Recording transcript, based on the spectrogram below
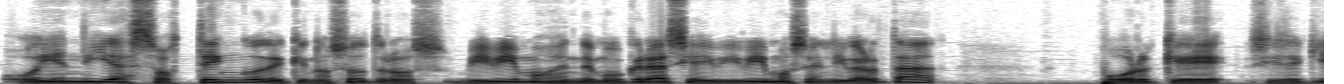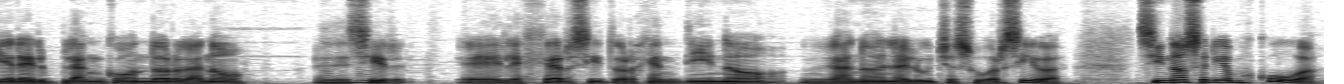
hoy en día sostengo de que nosotros vivimos en democracia y vivimos en libertad porque, si se quiere, el plan Cóndor ganó. Es decir, el ejército argentino ganó en la lucha subversiva. Si no, seríamos Cuba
